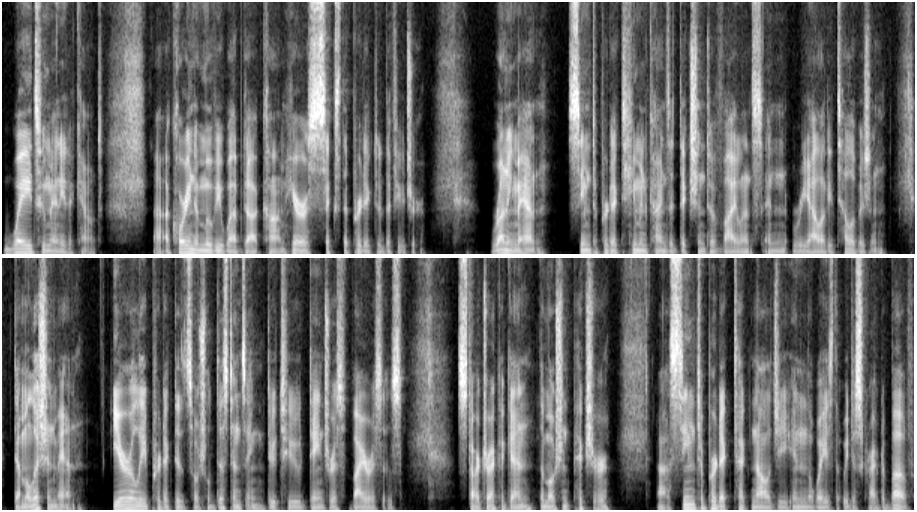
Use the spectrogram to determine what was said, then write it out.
way too many to count. Uh, according to movieweb.com, here are six that predicted the future. Running Man seemed to predict humankind's addiction to violence and reality television. Demolition Man eerily predicted social distancing due to dangerous viruses. Star Trek, again, the motion picture, uh, seem to predict technology in the ways that we described above.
